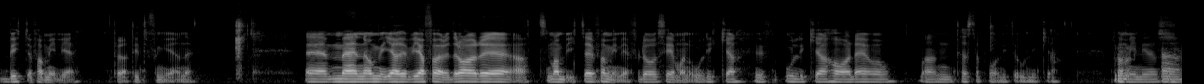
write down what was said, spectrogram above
bytte familjer för att det inte fungerade. Eh, men om jag, jag föredrar eh, att man byter familjer för då ser man olika, hur olika har det och man testar på lite olika familjer och så. Ja.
